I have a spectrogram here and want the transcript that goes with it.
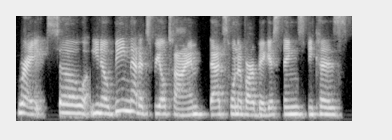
Right. So you know being that it's real time that's one of our biggest things because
